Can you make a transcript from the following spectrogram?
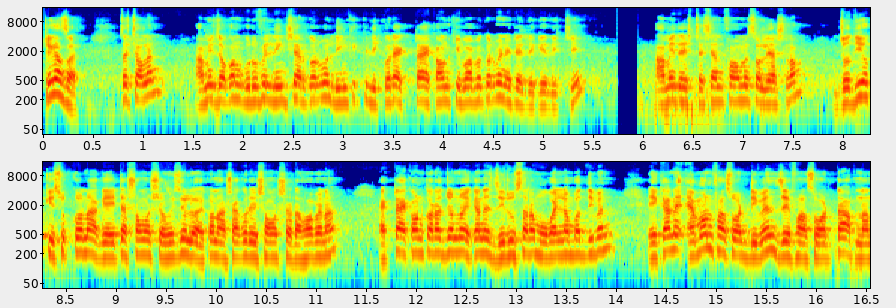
ঠিক আছে? তো চলেন, আমি যখন গ্রুপের লিঙ্ক শেয়ার করব লিঙ্কে ক্লিক করে একটা অ্যাকাউন্ট কীভাবে করবেন এটা দেখিয়ে দিচ্ছি। আমি রেজিস্ট্রেশন ফর্মে চলে আসলাম। যদিও কিছুক্ষণ আগে এটা সমস্যা হয়েছিল, এখন আশা করি এই সমস্যাটা হবে না। একটা অ্যাকাউন্ট করার জন্য এখানে জিরো সারা মোবাইল নাম্বার দিবেন। এখানে এমন পাসওয়ার্ড দিবেন যে পাসওয়ার্ডটা আপনার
